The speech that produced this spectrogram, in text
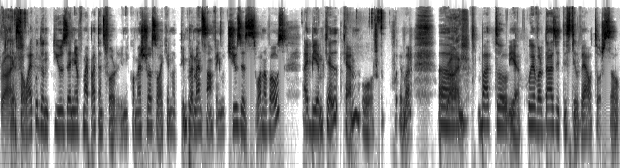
right. Yeah, so I couldn't use any of my patents for any commercial, so I cannot implement something which uses one of those. IBM can, or whoever. Um, Right. But uh, yeah, whoever does it is still the author. So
